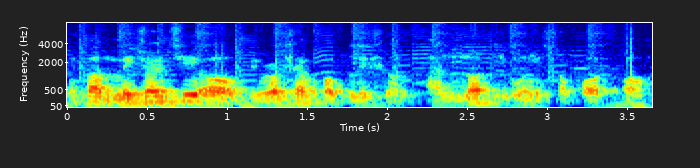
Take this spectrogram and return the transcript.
in fact, majority of the Russian population are not even in support of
